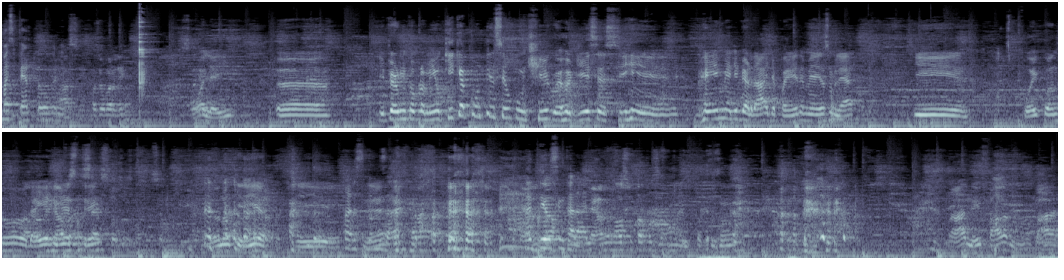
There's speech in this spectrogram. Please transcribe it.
Mais perto, pelo menos. Fazer o barulhinho. Olha aí. Ah, e perguntou pra mim o que, que aconteceu contigo. Eu disse assim: ganhei minha liberdade, apanhei da minha ex-mulher. E foi quando daí eu registrei. Eu não queria. E, Parece né? amizade. Adeus, sem caralho. É o nosso tapuzão. Ah, nem fala, mano. Ah,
